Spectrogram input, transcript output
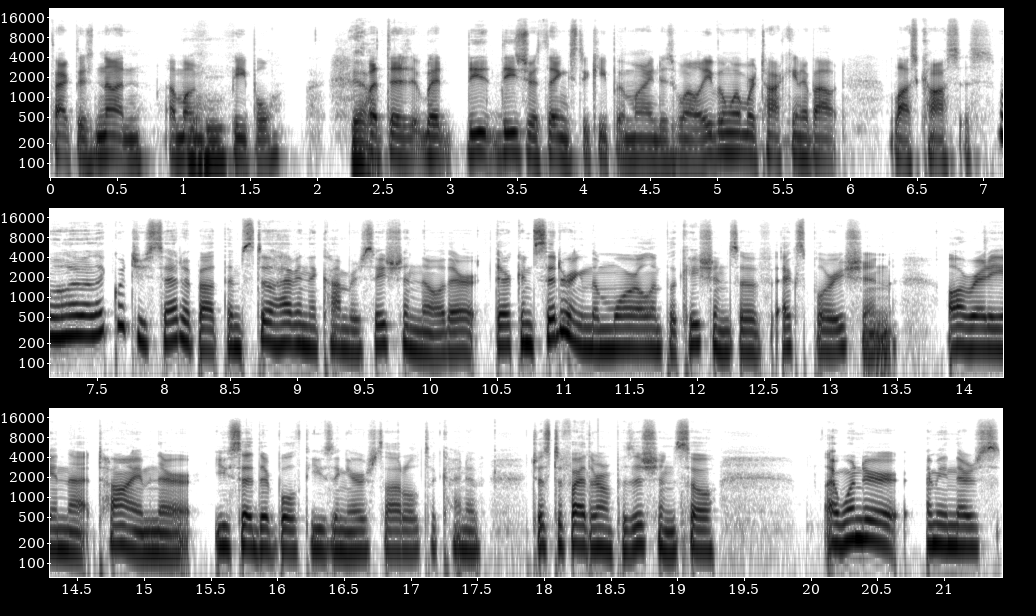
fact, there's none among people. Yeah. But there's- but the, these are things to keep in mind as well, even when we're talking about Las Casas. Well, I like what you said about them still having the conversation, though. They're they're considering the moral implications of exploration already in that time. They're you said they're both using Aristotle to kind of justify their own position. So I wonder. I mean, there's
